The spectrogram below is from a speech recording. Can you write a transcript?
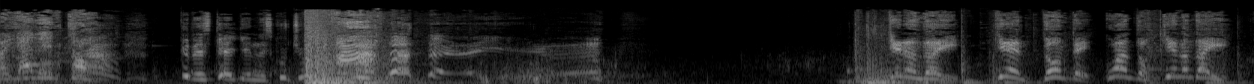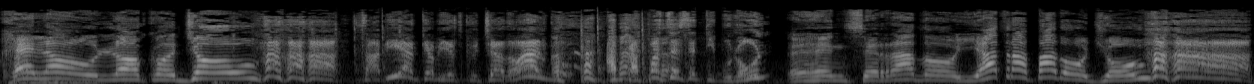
allá adentro. ¿Crees que alguien escuchó? ¿Quién anda ahí? ¿Quién? ¿Dónde? ¿Cuándo? ¿Quién anda ahí? Hello, loco Joe. ¡Ja, ja, ja! Sabía que había escuchado algo. ¿Atrapaste a ese tiburón? Encerrado y atrapado, Joe. ¡Ja, ja!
